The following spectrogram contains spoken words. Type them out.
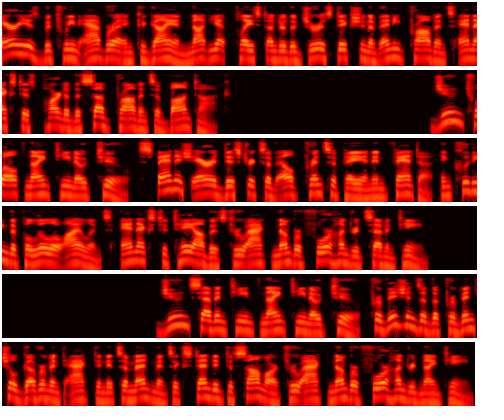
Areas between Abra and Cagayan not yet placed under the jurisdiction of any province annexed as part of the sub-province of Bontoc. June 12, 1902, Spanish-era districts of El Príncipe and Infanta, including the Polillo Islands, annexed to Tayabas through Act No. 417. June 17, 1902, provisions of the Provincial Government Act and its amendments extended to Samar through Act No. 419.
